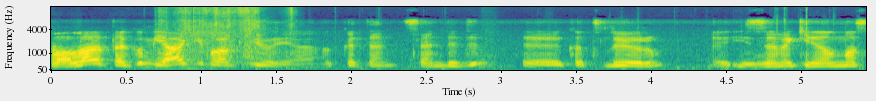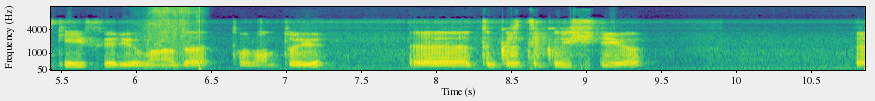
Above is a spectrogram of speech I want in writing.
Valla takım yağ gibi akıyor ya. Hakikaten sen dedin e, katılıyorum. E, izlemek inanılmaz keyif veriyor bana da Toronto'yu. E, tıkır tıkır işliyor. E,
